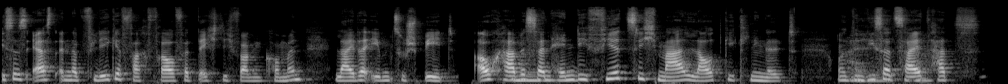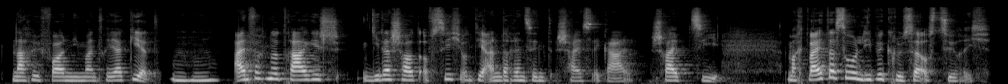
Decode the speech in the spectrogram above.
ist es erst einer Pflegefachfrau verdächtig vorgekommen, leider eben zu spät. Auch habe mhm. sein Handy 40 Mal laut geklingelt und in dieser Zeit hat nach wie vor niemand reagiert. Mhm. Einfach nur tragisch, jeder schaut auf sich und die anderen sind scheißegal, schreibt sie. Macht weiter so, liebe Grüße aus Zürich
